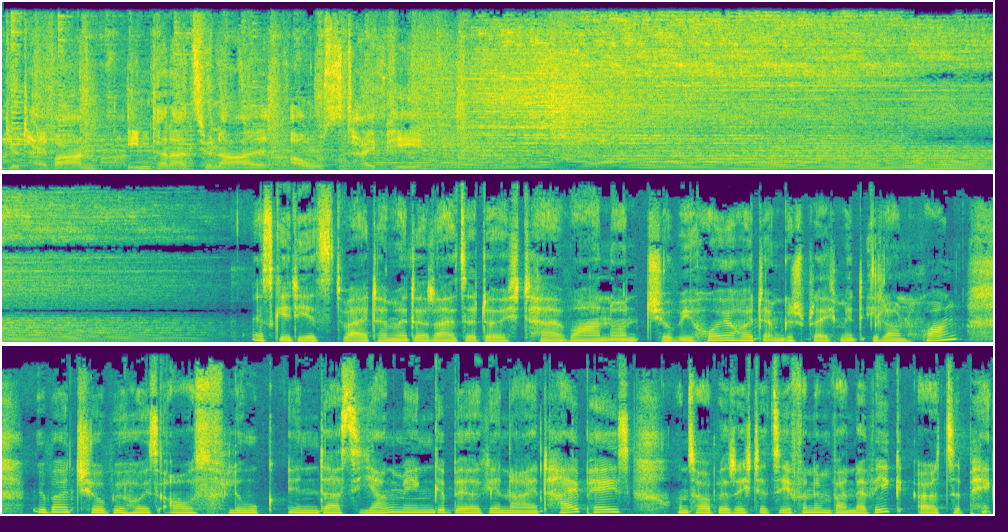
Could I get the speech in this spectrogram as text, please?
Radio Taiwan, international aus Taipeh. Es geht jetzt weiter mit der Reise durch Taiwan und Chobihui heute im Gespräch mit Elon Huang über Chobihuis Ausflug in das Yangming-Gebirge nahe Taipeis und zwar berichtet sie von dem Wanderweg Erziping.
